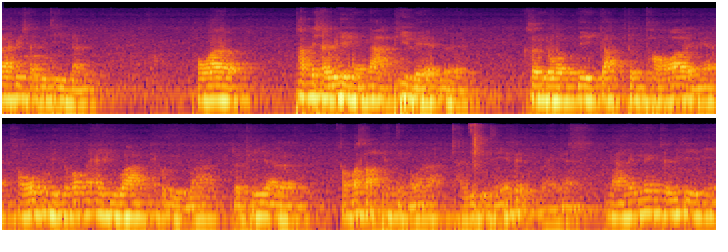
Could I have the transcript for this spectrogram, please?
รกๆพี่ใช้วิธีนั้น เพราะว่า ถ้าไม่ใช้วิธีนั้นงานพี่เละเลย เคยโดนตีกลับจนท้ออะไรเงี้ยเขาบางทีเขาก็ไม่ให้พี่วาดให้คนอื่นวาดจนพี่เออเขาก็สอนเทคนิคว่าใช้วิธีนี้สิอะไรเงี้ยงานเร่งๆใช้วิธีนี้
